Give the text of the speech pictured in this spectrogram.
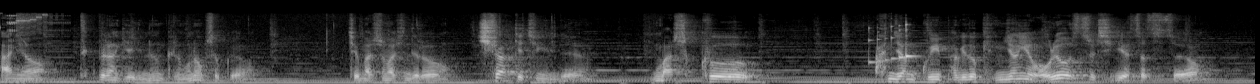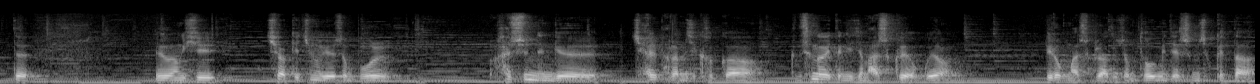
아니요 특별한 계기는 그런 건 없었고요. 지금 말씀하신 대로 취약계층인데 마스크 한 장 구입하기도 굉장히 어려웠을 시기였었어요. 근데 의왕시 취약계층을 위해서 뭘 할 수 있는 게 제일 바람직할까 그 생각했던 게 이제 마스크였고요. 비록 마스크라도 좀 도움이 됐으면 좋겠다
